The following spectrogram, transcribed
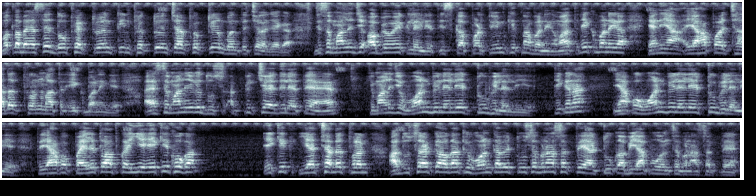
मतलब ऐसे दो फैक्टोरियन तीन फैक्टोरियन चार फैक्टोरियन बनते चला जाएगा। जैसे मान लीजिए अवयव एक ले लिए तो इसका प्रतिबिंब कितना बनेगा? मात्र एक बनेगा। यानी यहाँ पर छादक फलन मात्र एक बनेंगे। ऐसे मान लीजिए दूसरा पिक्चर यदि लेते हैं कि मान लीजिए वन भी ले लिए टू भी ले लिए। ठीक है ना? यहाँ पर वन भी ले लिए टू भी ले लिए। तो यहाँ पर पहले तो आपका ये एक एक होगा। एक एक ये अच्छादक फलन। और दूसरा क्या होगा कि वन का भी टू से बना सकते हैं टू का भी आप वन से बना सकते हैं।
